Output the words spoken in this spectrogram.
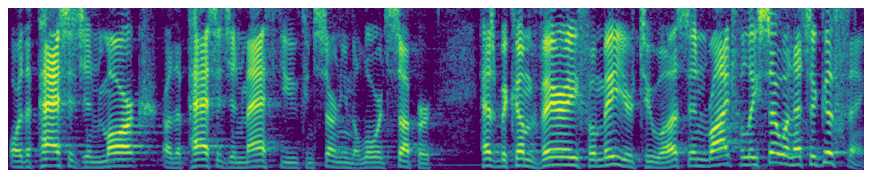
or the passage in Mark or the passage in Matthew concerning the Lord's Supper, has become very familiar to us, and rightfully so, and that's a good thing.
